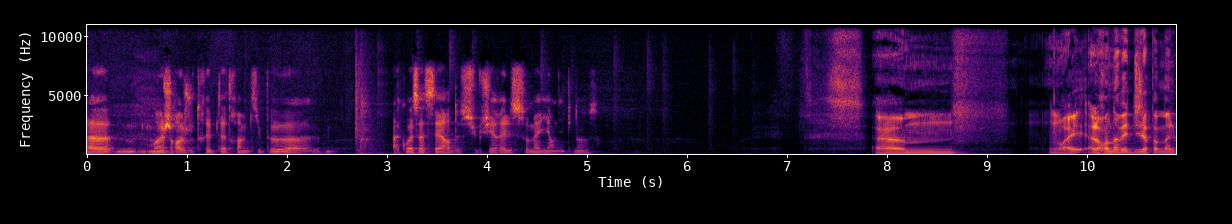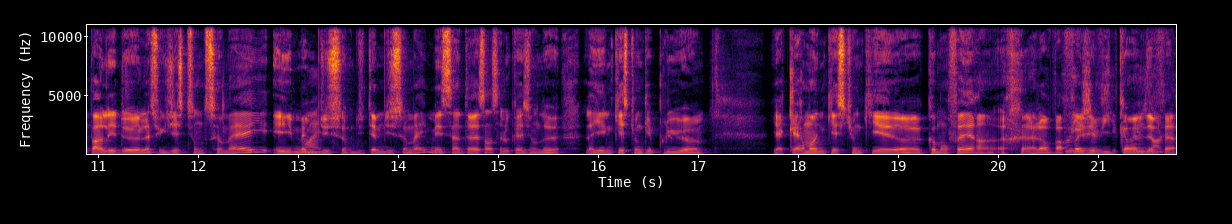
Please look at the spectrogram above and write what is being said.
Euh, moi je rajouterais peut-être un petit peu euh, à quoi ça sert de suggérer le sommeil en hypnose? Ouais, alors on avait déjà pas mal parlé de la suggestion de sommeil et même du, du, thème du sommeil, mais c'est intéressant, c'est l'occasion de... Là il y a une question qui est plus il y a clairement une question qui est euh, comment faire. Alors parfois j'évite quand même de faire.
